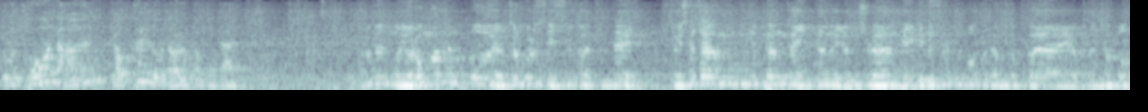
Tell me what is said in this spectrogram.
또 더 나은 역할로 나올 겁니다. 그러면 뭐 이런 거는 또 여쭤볼 수 있을 것 같은데 그 샤잠 1편과 2편을 연출한 데이비드 샌드버그 감독과의 어떤 협업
